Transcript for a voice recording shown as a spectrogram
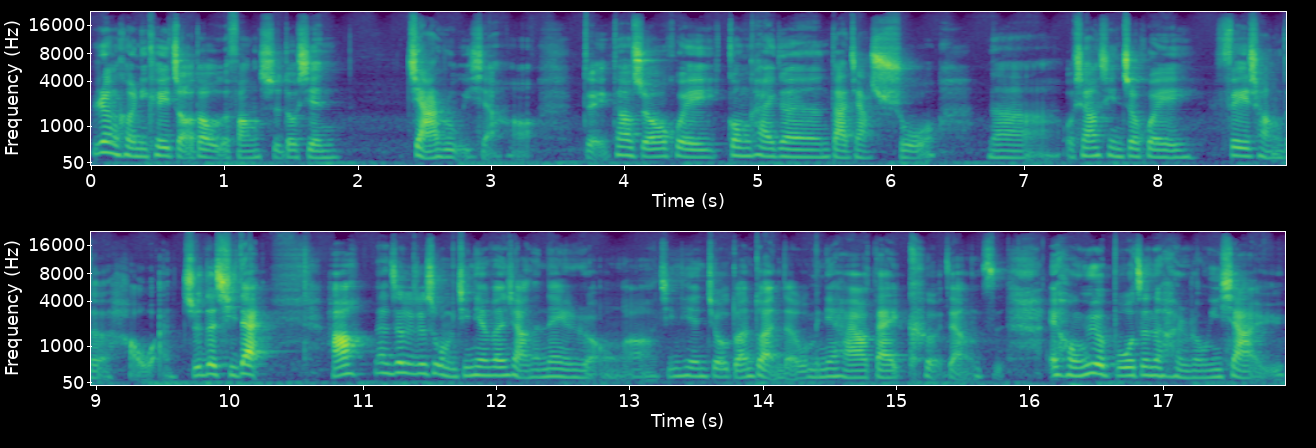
任何你可以找到我的方式，都先加入一下哈。对，到时候会公开跟大家说，那我相信这会非常的好玩，值得期待。好，那这个就是我们今天分享的内容啊。今天就短短的，我明天还要代课这样子。哎，红月波真的很容易下雨，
